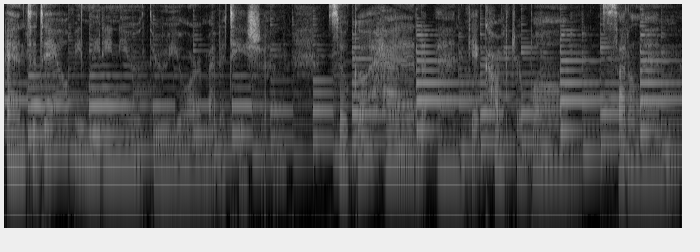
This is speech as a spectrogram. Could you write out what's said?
and today I'll be leading you through your meditation. So go ahead and get comfortable, settle in,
